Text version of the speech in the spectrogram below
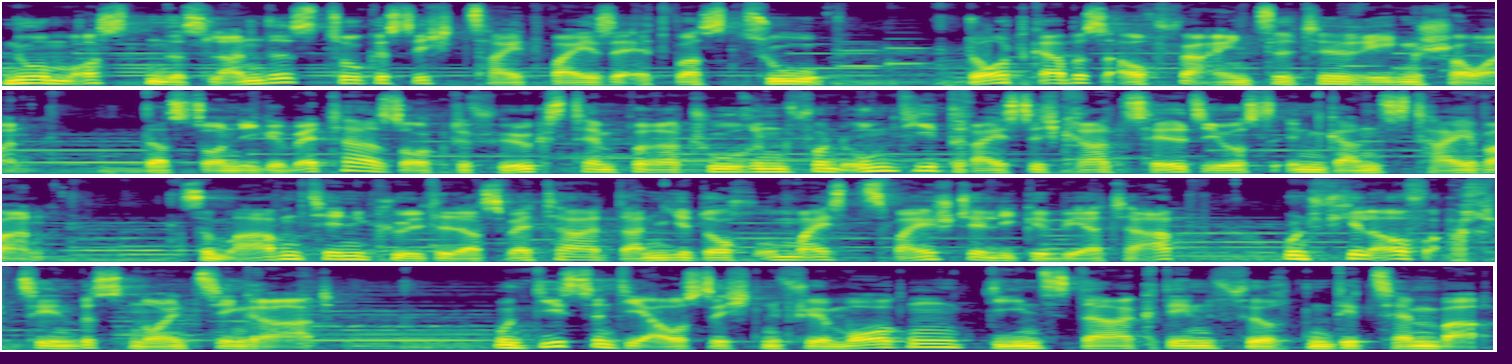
Nur im Osten des Landes zog es sich zeitweise etwas zu. Dort gab es auch vereinzelte Regenschauern. Das sonnige Wetter sorgte für Höchsttemperaturen von um die 30 Grad Celsius in ganz Taiwan. Zum Abend hin kühlte das Wetter dann jedoch um meist zweistellige Werte ab und fiel auf 18 bis 19 Grad. Und dies sind die Aussichten für morgen, Dienstag, den 4. Dezember.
